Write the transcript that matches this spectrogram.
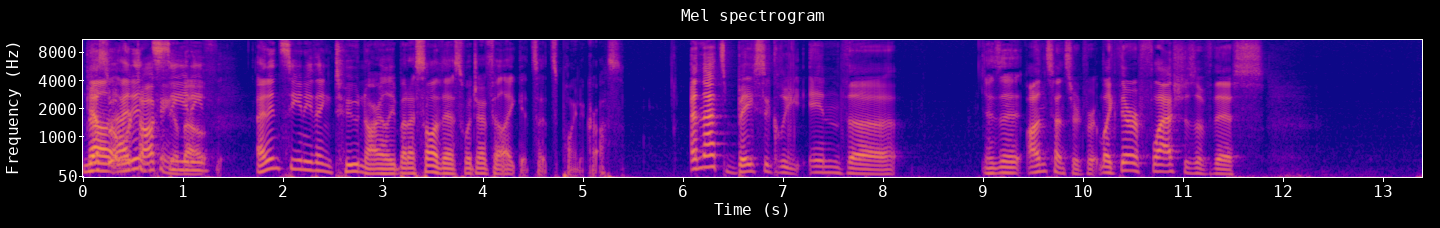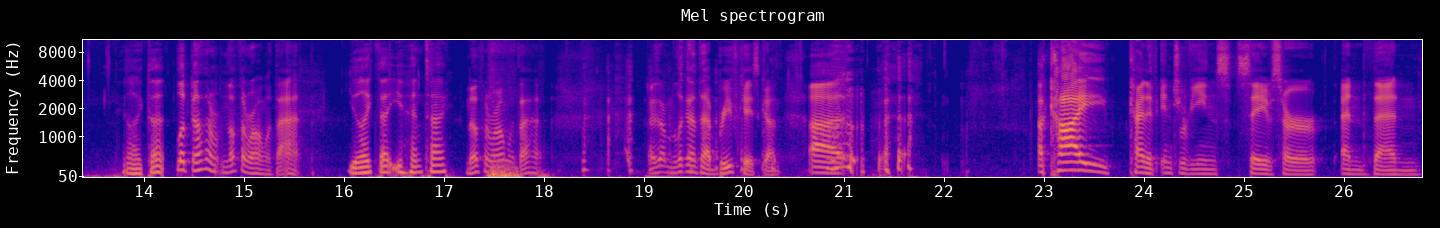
no, I didn't talking see about. any. I didn't see anything too gnarly, but I saw this, which I feel like gets its point across. And that's basically in the Is it? uncensored ver- like there are flashes of this. You like that? Look, nothing nothing wrong with that. You like that? You hentai? Nothing wrong with that. I'm looking at that briefcase gun. Uh, Akai kind of intervenes, saves her, and then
